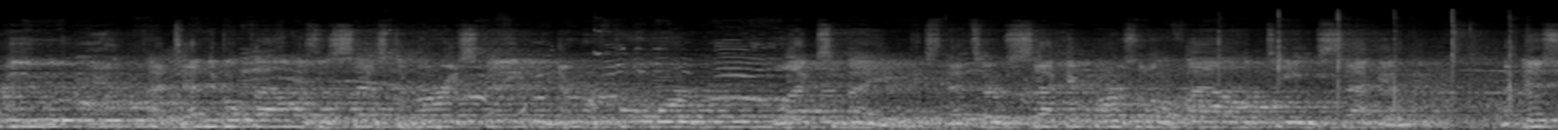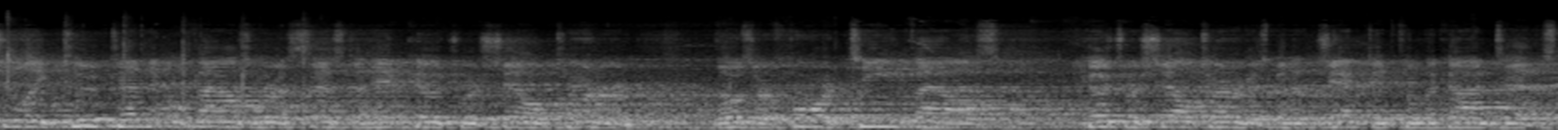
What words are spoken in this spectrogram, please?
Review, a technical foul is assessed to Murray State, number four, Lex Mayes. That's her second personal foul, team second. Additionally, two technical fouls were assessed to head coach Rechelle Turner. Those are four team fouls. Coach Rechelle Turner has been ejected from the contest.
